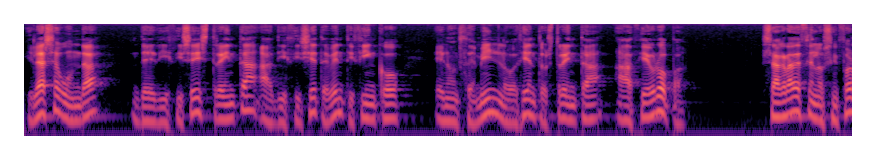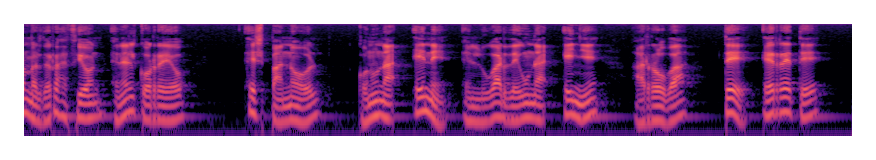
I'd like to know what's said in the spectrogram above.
Y la segunda, de 1630 a 1725, en 11.930 hacia Europa. Se agradecen los informes de recepción en el correo español con una n en lugar de una ñ arroba trt.net.tr.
